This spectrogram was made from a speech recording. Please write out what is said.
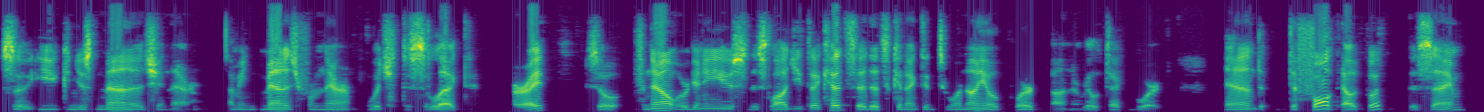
so you can just manage in there. I mean, manage from there which to select. Alright? So for now, we're going to use this Logitech headset that's connected to an I.O. port on a Realtek board. And default output the same.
